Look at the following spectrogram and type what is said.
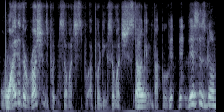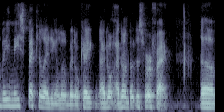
Why do the Russians put so much putting so much stock so in Bakhmut? Th- this is going to be me speculating a little bit. Okay, I don't I don't know this for a fact. Uh,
